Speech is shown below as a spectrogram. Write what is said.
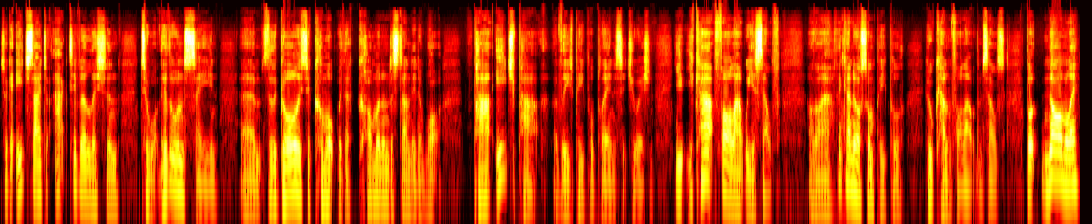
So get each side to actively listen to what the other one's saying. Um, so the goal is to come up with a common understanding of what part each part of these people play in a situation. You you can't fall out with yourself. Although I think I know some people who can fall out with themselves. But normally,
